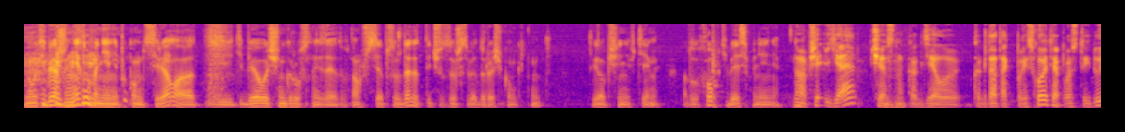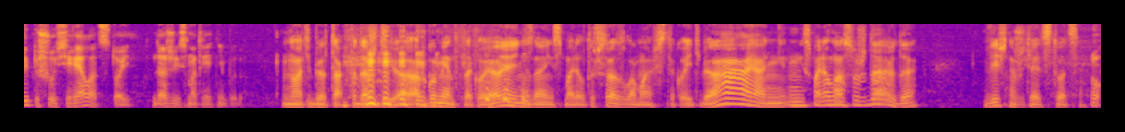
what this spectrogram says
Но у тебя же нет мнения по какому-то сериалу, а- и тебе очень грустно из-за этого, потому что все обсуждают, а ты чувствуешь себя дурачком каким-то. Ты вообще не в теме. А тут хоп, у тебя есть мнение. Ну, вообще, я, честно, Мгм. как делаю, когда так происходит, я просто иду и пишу сериал «Отстой». Даже и смотреть не буду. Ну, а тебе так, подожди, а аргумент такой, а я не знаю, не смотрел. Ты же сразу ломаешься такой, и тебя, а, я не, не смотрел, но осуждаю, да? Вечно же у тебя эта ситуация. Ну,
